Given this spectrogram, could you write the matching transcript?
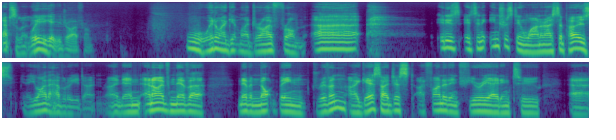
Absolutely. Where do you get your drive from? Ooh, where do I get my drive from? Uh, it is. It's an interesting one, and I suppose you know you either have it or you don't, right? And and I've never, never not been driven. I guess I just I find it infuriating to uh,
